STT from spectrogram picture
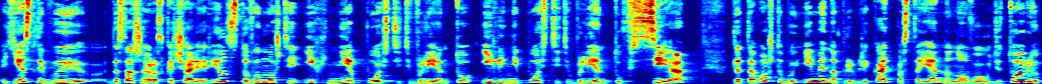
если вы достаточно раскачали Reels, то вы можете их не постить в ленту или не постить в ленту все, для того, чтобы именно привлекать постоянно новую аудиторию,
